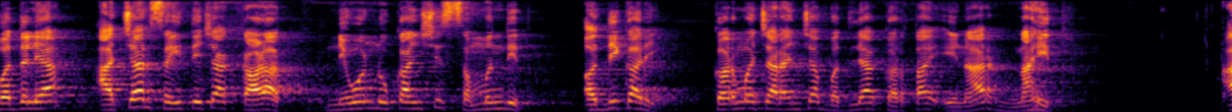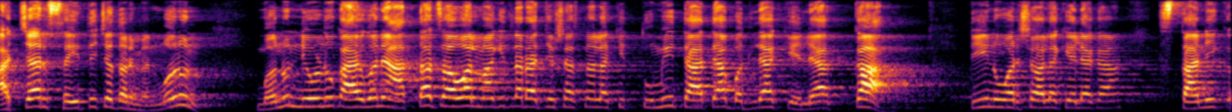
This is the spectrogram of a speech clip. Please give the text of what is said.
बदल्या आचारसंहितेच्या काळात निवडणुकांशी संबंधित अधिकारी कर्मचाऱ्यांच्या बदल्या करता येणार नाहीत. आचारसंहितेच्या दरम्यान म्हणून म्हणून निवडणूक आयोगाने आताच अहवाल मागितला राज्य शासनाला की तुम्ही त्या त्या बदल्या केल्या का? तीन वर्षाला केल्या का? स्थानिक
